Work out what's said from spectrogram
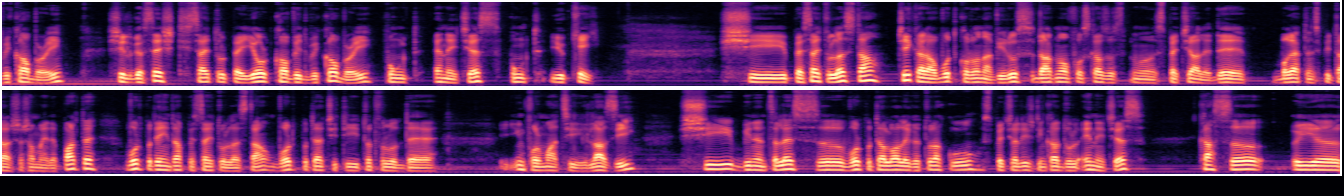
Recovery și îl găsești site-ul pe yourcovidrecovery.nhs.uk. Și pe site-ul ăsta, cei care au avut coronavirus, dar nu au fost cazuri speciale de băgat în spital și așa mai departe, vor putea intra pe site-ul ăsta, vor putea citi tot felul de informații la zi și, bineînțeles, vor putea lua legătura cu specialiști din cadrul NHS ca să îi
